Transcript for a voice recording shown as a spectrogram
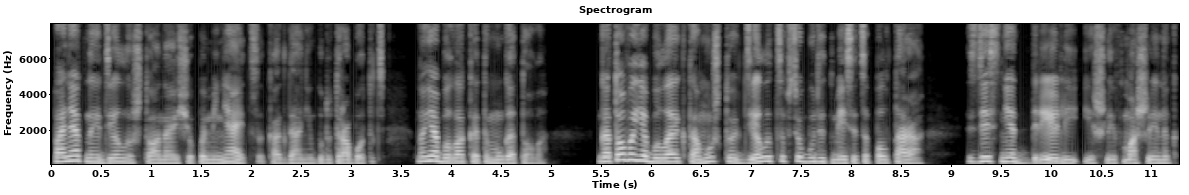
Понятное дело, что она еще поменяется, когда они будут работать, но я была к этому готова. Готова я была и к тому, что делаться все будет месяца полтора. Здесь нет дрелей и шлиф машинок,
